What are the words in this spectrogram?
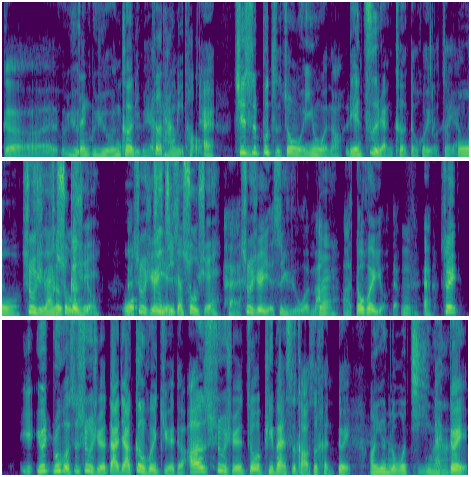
个语语文课里面课堂里头。哎，其实不止中文、英文哦，连自然课都会有这样哦，数学课更有。我数学自己的数学，哎，数学也是语文嘛，对啊，都会有的，嗯，哎，所以有如果是数学，大家更会觉得啊，数学做批判思考是很对哦，因为逻辑嘛，哎，对。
